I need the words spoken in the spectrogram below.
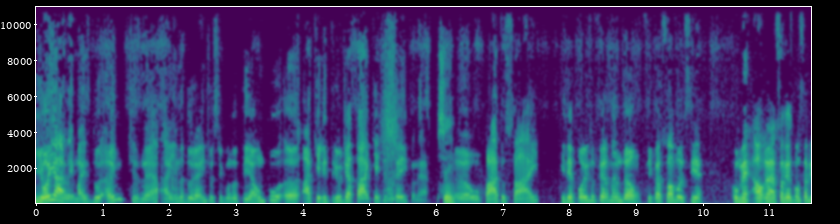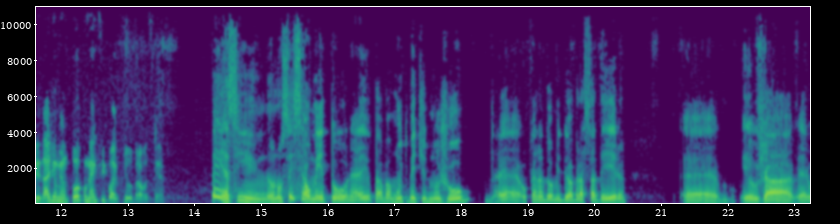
E oi, Arlen, mas do, antes, né? Ainda durante o segundo tempo, uh, aquele trio de ataque é desfeito, né? Sim. Uh, o Pato sai e depois o Fernandão. Fica só você. Como é, a sua responsabilidade aumentou? Como é que ficou aquilo para você? Bem, assim, eu não sei se aumentou, né? Eu estava muito metido no jogo, né? O Fernandão me deu a abraçadeira. É, eu já era,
